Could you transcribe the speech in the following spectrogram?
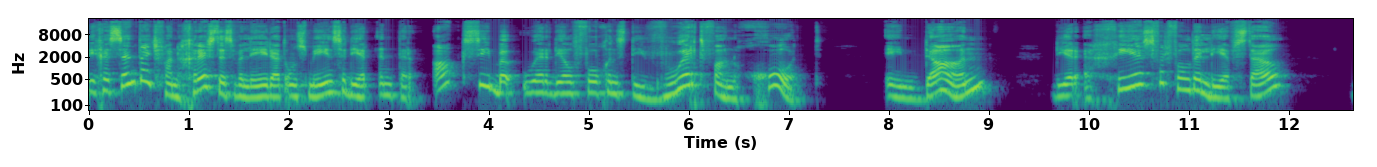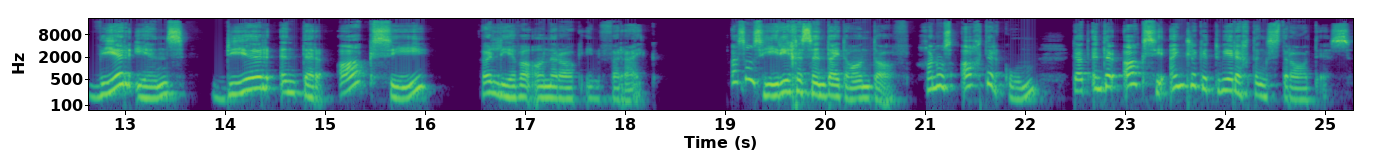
Die gesindheid van Christus wil hê dat ons mense deur interaksie beoordeel volgens die woord van God en dan deur 'n geesvervulde leefstyl weer eens deur interaksie 'n lewe aanraak en verryk. As ons hierdie gesindheid handhaaf, gaan ons agterkom dat interaksie eintlik 'n tweerigtingstraat is.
